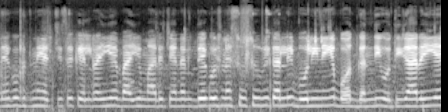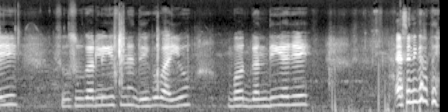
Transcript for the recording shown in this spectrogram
देखो कितनी अच्छी से खेल रही है भाई हमारे चैनल। देखो इसने सूसू भी कर ली, बोली नहीं है, बहुत गंदी होती जा रही है ये। सूसू कर ली इसने, देखो भाइयों, बहुत गंदी है ये। ऐसे नहीं करते।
